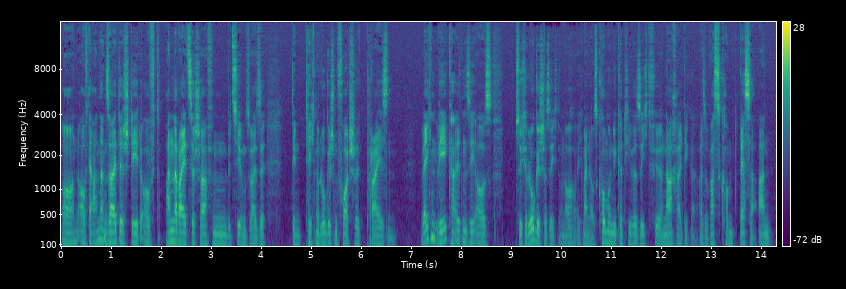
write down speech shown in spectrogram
und auf der anderen Seite steht oft Anreize schaffen bzw. den technologischen Fortschritt preisen. Welchen Weg halten Sie aus psychologischer Sicht und auch, ich meine, aus kommunikativer Sicht für nachhaltiger? Also was kommt besser an?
